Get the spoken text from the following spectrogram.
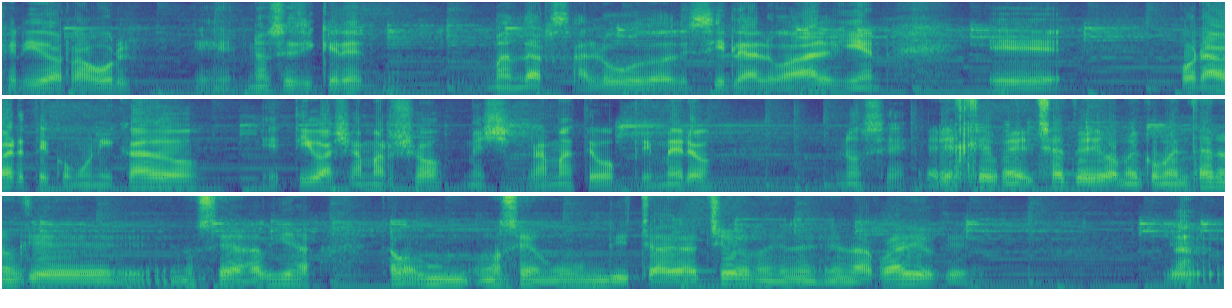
querido Raúl. eh, no sé si querés mandar saludos, decirle algo a alguien, eh, por haberte comunicado. te iba a llamar yo, me llamaste vos primero. No sé. Es que me- ya te digo, me comentaron que, no sé, había, estaba un, no sé, un dicharacheo en, en la radio que, eh, Ah.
